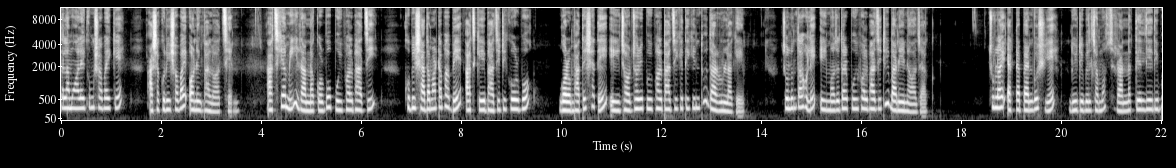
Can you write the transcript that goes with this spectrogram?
আসসালামু আলাইকুম সবাইকে। আশা করি সবাই অনেক ভালো আছেন। আজকে আমি রান্না করব পুঁইফল ভাজি। খুবই সাদামাটাভাবে আজকে এই ভাজিটি করব। গরম ভাতের সাথে এই ঝরঝরে পুঁইফল ভাজি খেতে কিন্তু দারুণ লাগে। চলুন তাহলে এই মজাদার পুঁইফল ভাজিটি বানিয়ে নেওয়া যাক। চুলায় একটা প্যান বসিয়ে দুই টেবিল চামচ রান্নার তেল দিয়ে দিব।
